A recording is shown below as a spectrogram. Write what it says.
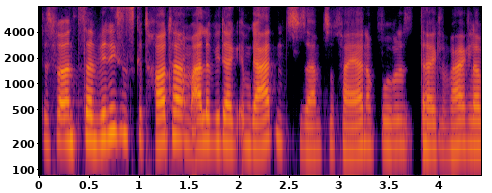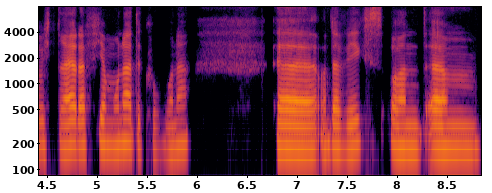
dass wir uns dann wenigstens getraut haben, alle wieder im Garten zusammen zu feiern, obwohl da war, glaube ich, drei oder vier Monate Corona äh, unterwegs. Und ähm,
